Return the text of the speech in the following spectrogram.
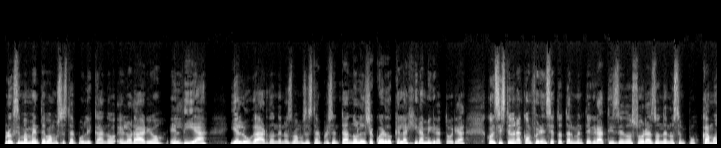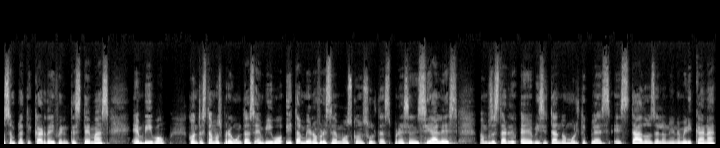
Próximamente vamos a estar publicando el horario, el día, y el lugar donde nos vamos a estar presentando. Les recuerdo que la gira migratoria consiste en una conferencia totalmente gratis de dos horas donde nos enfocamos en platicar de diferentes temas en vivo, contestamos preguntas en vivo y también ofrecemos consultas presenciales. Vamos a estar eh, visitando múltiples estados de la Unión Americana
